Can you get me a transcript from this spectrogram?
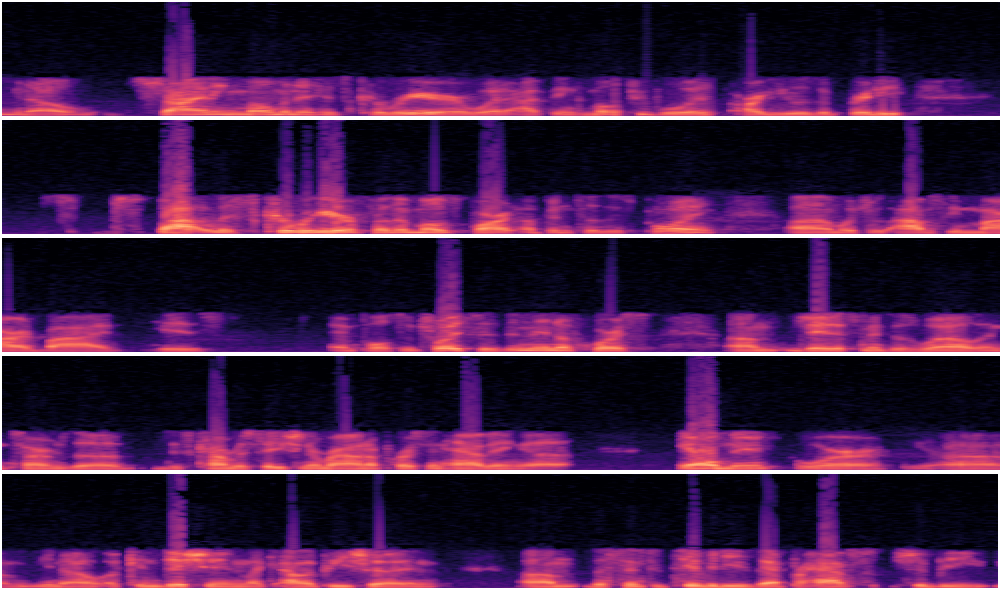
you know, shining moment in his career. What I think most people would argue is a pretty spotless career for the most part up until this point, um, which was obviously marred by his impulsive choices. And then, of course, um, Jada Smith as well in terms of this conversation around a person having a ailment or um, you know a condition like alopecia and um, the sensitivities that perhaps should be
